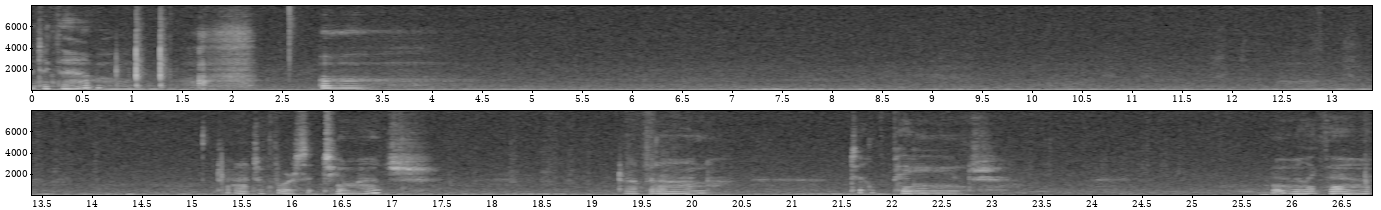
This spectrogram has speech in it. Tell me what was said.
dig that. Mm. not to force it too much. Drop it on. Tilt the page. Ooh, I like that.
